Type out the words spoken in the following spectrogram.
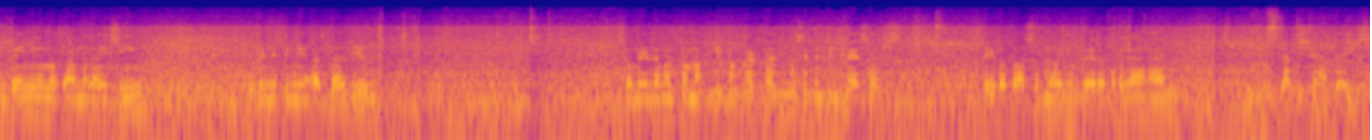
hintayin nyo na mag-analyzing. Ipinitin nyo yung add value. So may laman pa makikitang card value mo 17 pesos. So ipapasok mo yung pera mo kailangan Stop siya guys.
